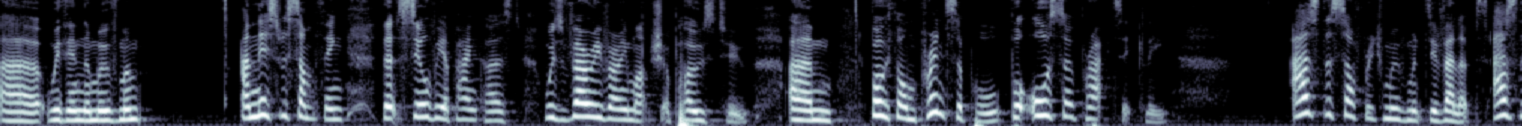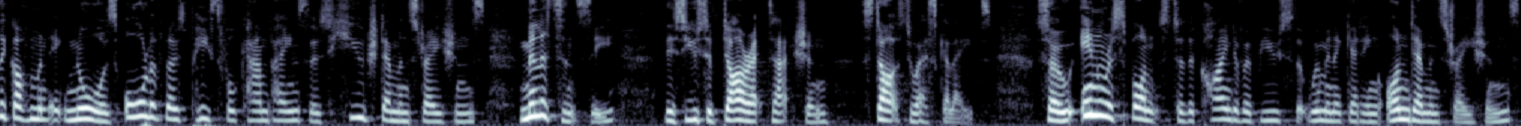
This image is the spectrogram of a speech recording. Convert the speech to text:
uh, within the movement. And this was something that Sylvia Pankhurst was very, very much opposed to, um, both on principle but also practically as the suffrage movement develops, as the government ignores all of those peaceful campaigns, those huge demonstrations, militancy, this use of direct action, starts to escalate. So, in response to the kind of abuse that women are getting on demonstrations,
